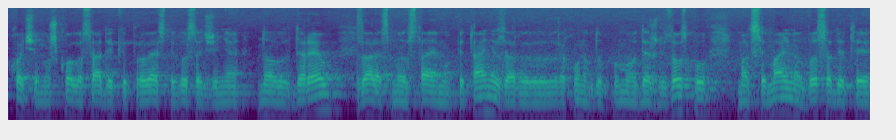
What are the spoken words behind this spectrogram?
хочемо школу садики провести висадження нових дерев. Зараз ми ставимо питання за рахунок допомоги Держлізоспу максимально висадити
